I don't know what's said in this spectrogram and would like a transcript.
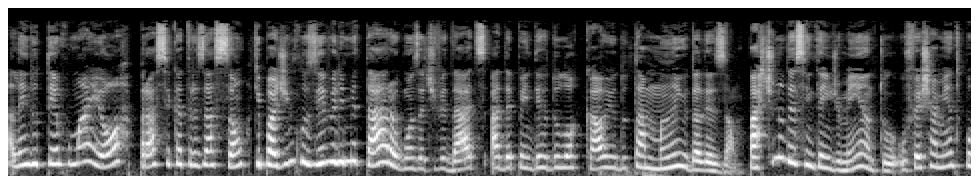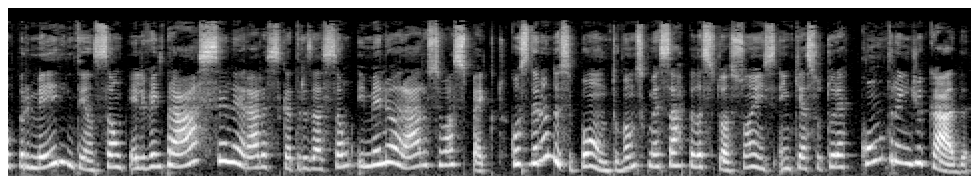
além do tempo maior para cicatrização, que pode inclusive limitar algumas atividades a depender do local e do tamanho da lesão. Partindo desse entendimento, o fechamento por primeira intenção ele vem para acelerar a cicatrização e melhorar o seu aspecto. Considerando esse ponto, vamos começar pelas situações em que a sutura é contraindicada,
